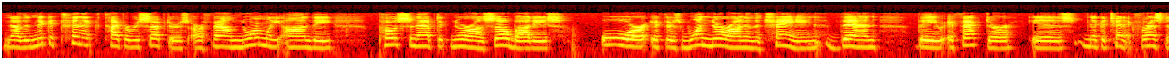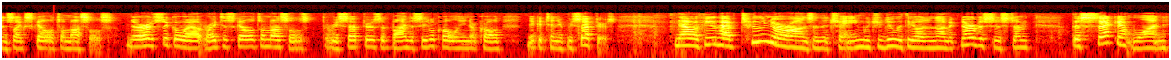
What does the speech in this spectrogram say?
Now the nicotinic type of receptors are found normally on the postsynaptic neuron cell bodies or if there's one neuron in the chain, then the effector is nicotinic. For instance, like skeletal muscles. Nerves that go out right to skeletal muscles, the receptors that bind acetylcholine are called nicotinic receptors. Now, if you have two neurons in the chain, which you do with the autonomic nervous system, the second one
